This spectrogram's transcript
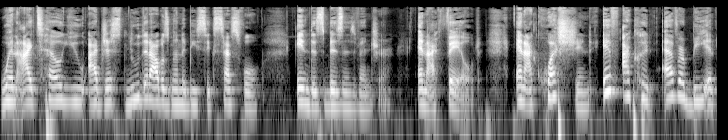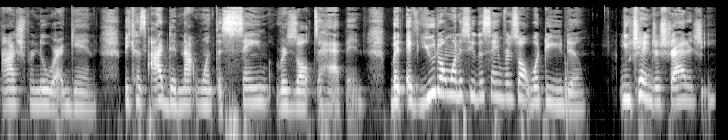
When I tell you, I just knew that I was going to be successful in this business venture and I failed. And I questioned if I could ever be an entrepreneur again because I did not want the same result to happen. But if you don't want to see the same result, what do you do? You change your strategy.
